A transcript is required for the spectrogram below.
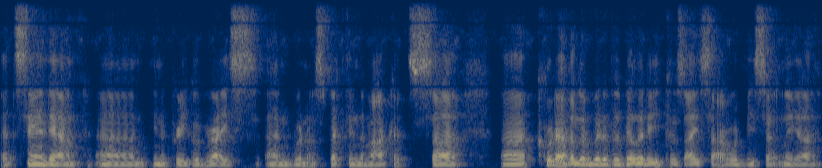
at Sandown um, in a pretty good race, and we're not expecting the markets. So uh, could have a little bit of ability because Asar would be certainly a,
